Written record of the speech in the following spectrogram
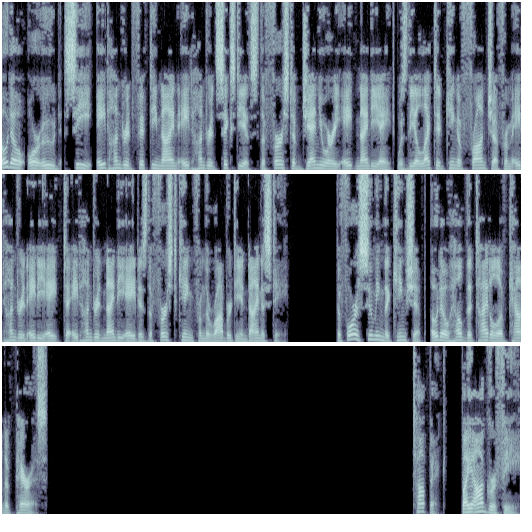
Odo or Oud c. 859–860 the 1st of January 898 was the elected king of Francia from 888 to 898 as the first king from the Robertian dynasty. Before assuming the kingship, Odo held the title of Count of Paris. Biography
